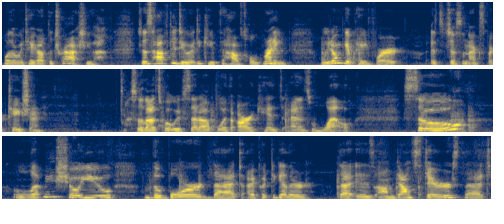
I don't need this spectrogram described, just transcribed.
Whether we take out the trash, you just have to do it to keep the household running. We don't get paid for it. It's just an expectation. So that's what we've set up with our kids as well. So let me show you the board that I put together that is um, downstairs that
